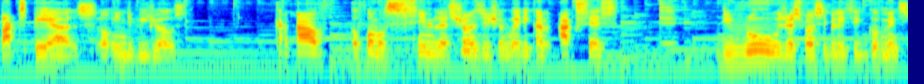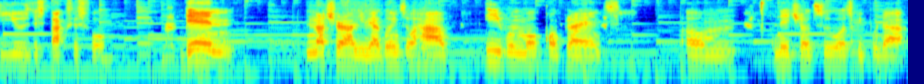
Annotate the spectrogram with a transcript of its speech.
taxpayers or individuals can have a form of seamless transition where they can access the roles responsibility government use these taxes for. Then naturally we are going to have even more compliant um, nature towards people that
